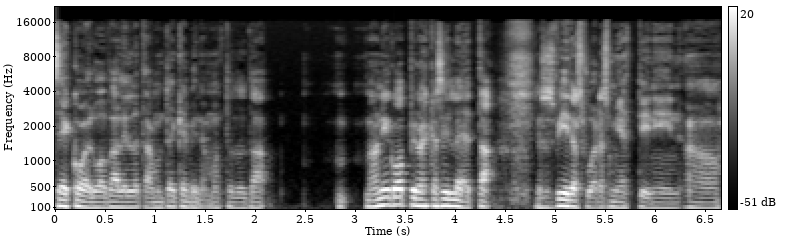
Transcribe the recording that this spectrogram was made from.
sekoilua välillä tämä mun tekeminen, mutta tota, mä oon niin oppinut ehkä silleen, että jos viides vuodessa miettii, niin, uh,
